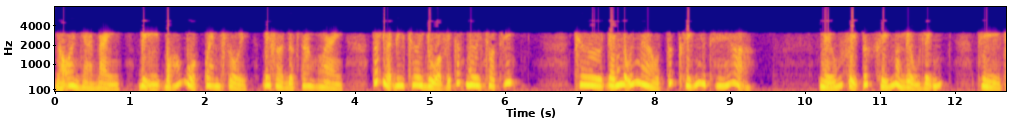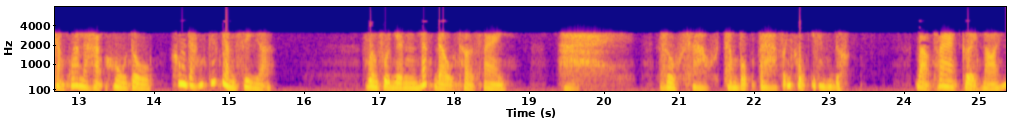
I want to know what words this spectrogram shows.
Nó ở nhà này bị bó buộc quen rồi, bây giờ được ra ngoài, tất là đi chơi đùa với các nơi cho thích. Chứ đến nỗi nào tức khí như thế ạ? Nếu vì tức khí mà liều lĩnh, thì chẳng qua là hạng hồ đồ, không đáng tiếc làm gì ạ? Vương phu nhân lắc đầu thở dài. Ai, dù sao trong bụng ta vẫn không yên được. Bảo Thoa cười nói,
